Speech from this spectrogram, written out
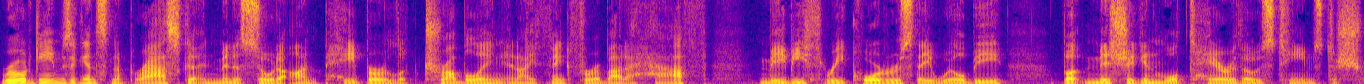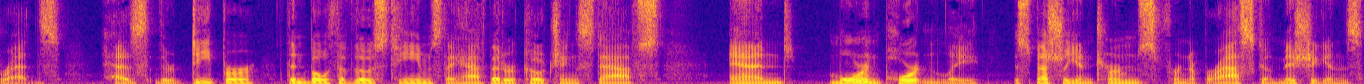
Road games against Nebraska and Minnesota on paper look troubling, and I think for about a half, maybe three quarters, they will be. But Michigan will tear those teams to shreds as they're deeper than both of those teams. They have better coaching staffs. And more importantly, especially in terms for Nebraska, Michigan's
